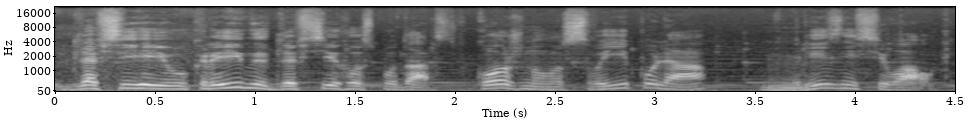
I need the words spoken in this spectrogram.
для всієї України, для всіх господарств. Кожного свої поля, Мгм. різні сівалки.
